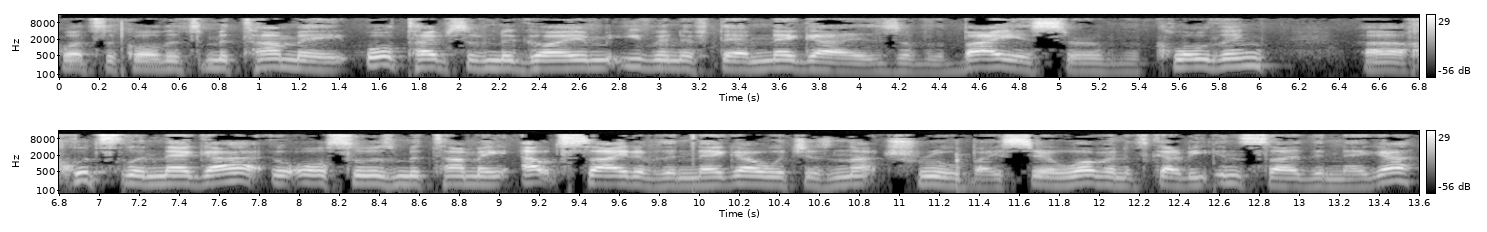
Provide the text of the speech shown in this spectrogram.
what's it called? It's metame all types of negoyim, even if their nega is of the bias or of the clothing. Uh, chutz uh, nega also is mitame outside of the nega, which is not true by ser lovan. It's got to be inside the nega.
